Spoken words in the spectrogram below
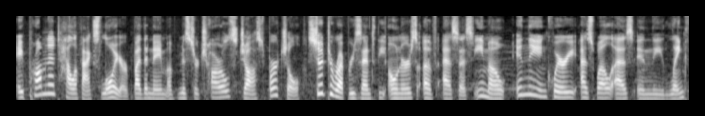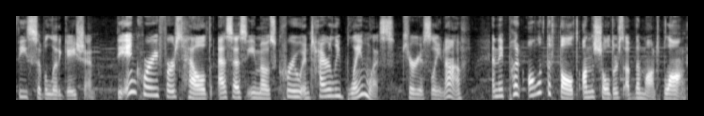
A prominent Halifax lawyer by the name of Mr. Charles Jost Burchell stood to represent the owners of SS Imo in the inquiry as well as in the lengthy civil litigation. The inquiry first held SS Imo's crew entirely blameless, curiously enough, and they put all of the fault on the shoulders of the Mont Blanc.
